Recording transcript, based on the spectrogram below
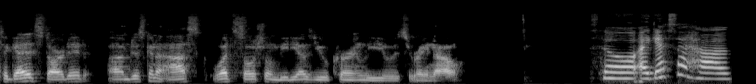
to get it started, I'm just gonna ask what social medias you currently use right now. So I guess I have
